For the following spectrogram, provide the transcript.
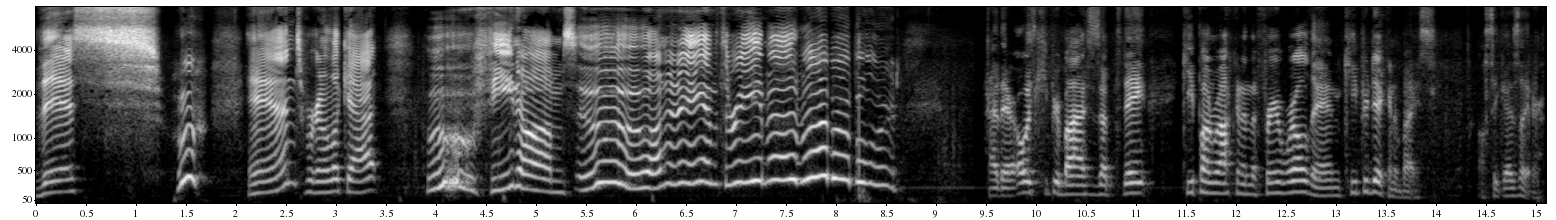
this. Whew. And we're gonna look at ooh Phenoms. Ooh on an AM3 board. Hi there. Always keep your BIOSes up to date. Keep on rocking in the free world and keep your dick in a vice. I'll see you guys later.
